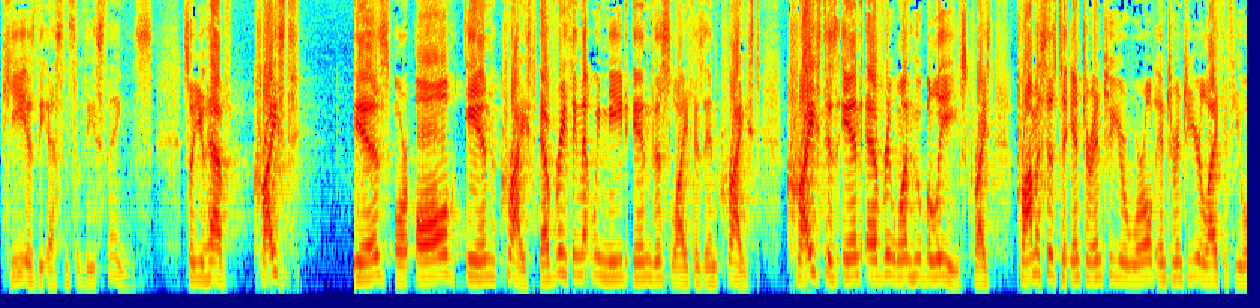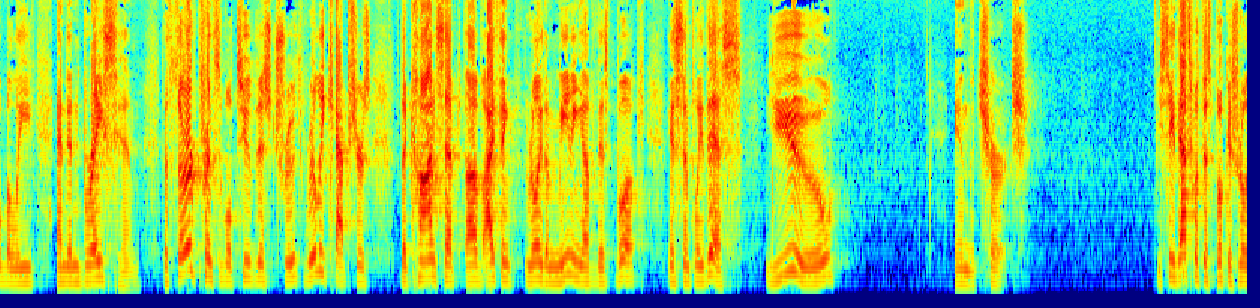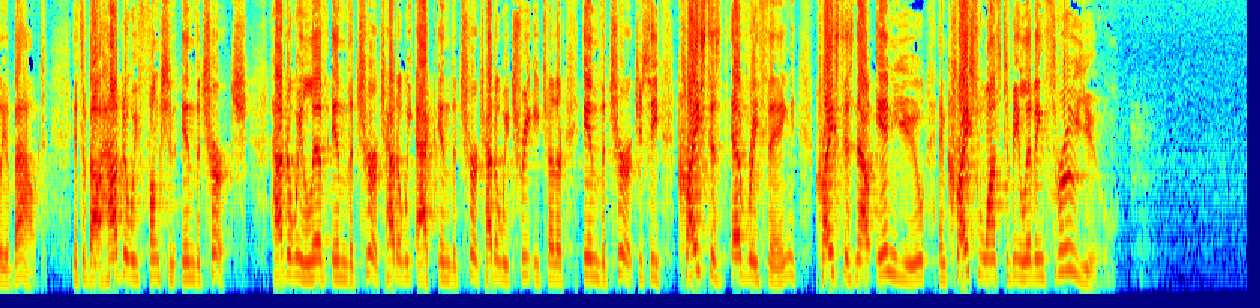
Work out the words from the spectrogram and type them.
He is the essence of these things. So you have Christ is or all in Christ. Everything that we need in this life is in Christ. Christ is in everyone who believes. Christ promises to enter into your world, enter into your life if you will believe and embrace him. The third principle to this truth really captures the concept of, I think, really the meaning of this book is simply this you in the church. You see, that's what this book is really about. It's about how do we function in the church? How do we live in the church? How do we act in the church? How do we treat each other in the church? You see, Christ is everything. Christ is now in you, and Christ wants to be living through you.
